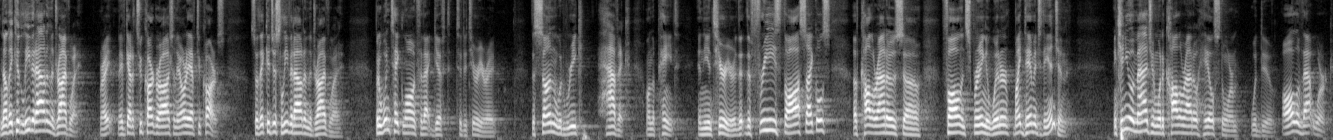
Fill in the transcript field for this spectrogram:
Now, they could leave it out in the driveway, right? They've got a two car garage and they already have two cars. So they could just leave it out in the driveway. But it wouldn't take long for that gift to deteriorate. The sun would wreak havoc on the paint in the interior. The, the freeze thaw cycles of Colorado's uh, fall and spring and winter might damage the engine. And can you imagine what a Colorado hailstorm would do? All of that work,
